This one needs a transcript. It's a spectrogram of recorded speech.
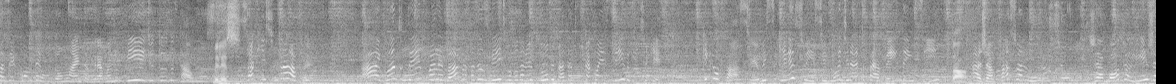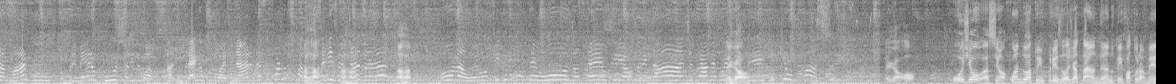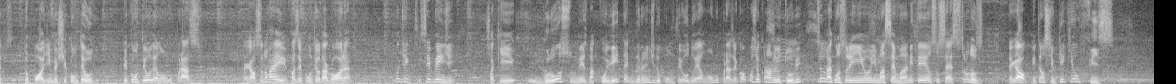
fazer conteúdo online, estamos gravando vídeo, tudo tal. Beleza. Só que isso trava. Ai, quanto tempo vai levar pra fazer os vídeos, pra botar no YouTube, pra até ficar conhecido, não sei o quê. O que, que eu faço? Eu esqueço isso e vou direto pra venda em si. Tá. Ah, já faço anúncio, já boto ali, já marco o primeiro curso ali, do, a entrega por webinário, dessa forma que você falou, Aham, seis aham. webinars, blá, blá, blá. Aham. Ou não, eu fico no conteúdo até eu criar autoridade pra depois Legal. O que, que eu faço? Legal, ó. Hoje, eu, assim, ó, quando a tua empresa ela já está andando, tem faturamento, tu pode investir conteúdo. Porque conteúdo é longo prazo. Legal? Você não vai fazer conteúdo agora, você vende. Só que o grosso mesmo, a colheita grande do conteúdo é a longo prazo. É igual construir um canal no YouTube, você não vai construir em uma semana e ter um sucesso estrondoso. Legal? Então, assim, o que, que eu fiz?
